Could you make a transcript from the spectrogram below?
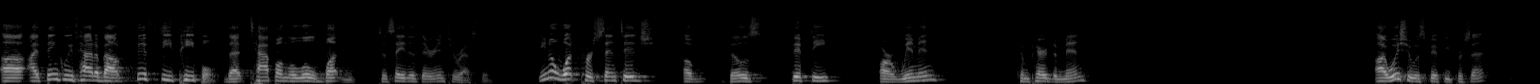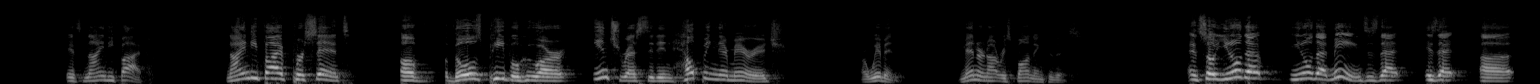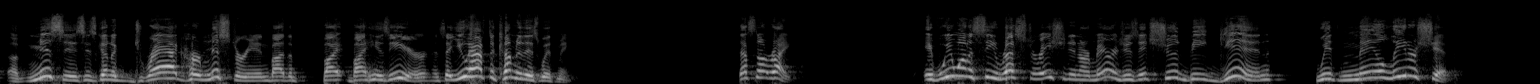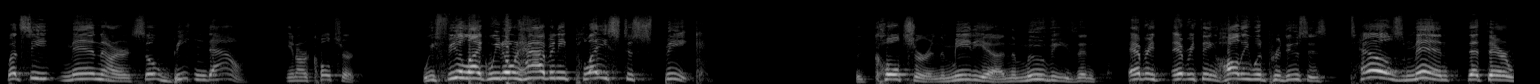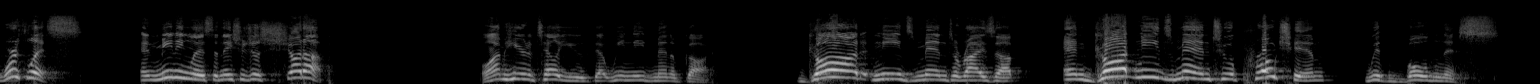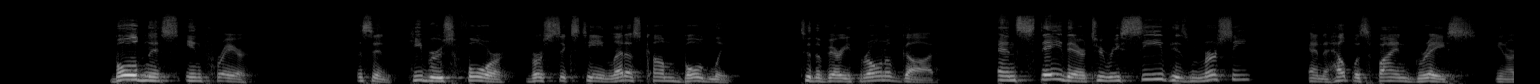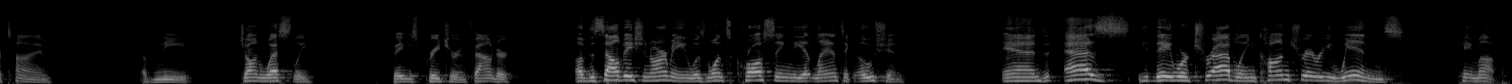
Uh, I think we've had about 50 people that tap on the little button to say that they're interested. Do you know what percentage of those 50 are women compared to men? I wish it was 50%. It's 95. 95% of those people who are interested in helping their marriage are women. Men are not responding to this. And so you know that you know that means is that is that uh, uh, Mrs. is going to drag her Mister in by the by by his ear and say, "You have to come to this with me." That's not right. If we want to see restoration in our marriages, it should begin with male leadership. But see, men are so beaten down in our culture. We feel like we don't have any place to speak. The culture and the media and the movies and every, everything Hollywood produces tells men that they're worthless and meaningless and they should just shut up. Well, I'm here to tell you that we need men of God. God needs men to rise up, and God needs men to approach Him with boldness. Boldness in prayer. Listen, Hebrews 4, verse 16. Let us come boldly to the very throne of God and stay there to receive his mercy and to help us find grace in our time of need. John Wesley, famous preacher and founder of the Salvation Army, was once crossing the Atlantic Ocean. And as they were traveling, contrary winds came up.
